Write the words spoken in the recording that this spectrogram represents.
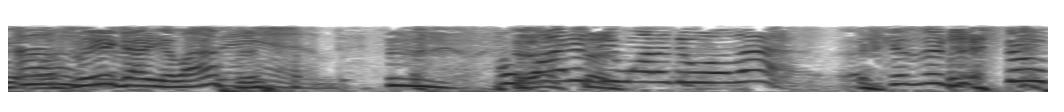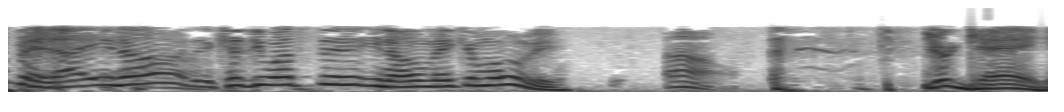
Well, see, got you laughing. Man. But why does he want to do all that? Because they're just stupid, I, you know. Because he wants to, you know, make a movie. Oh. You're gay.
